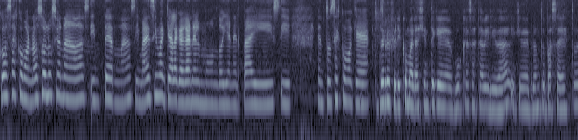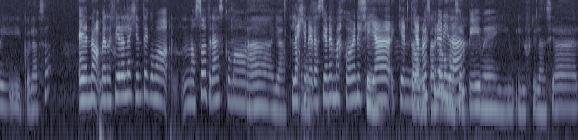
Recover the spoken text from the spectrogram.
cosas como no solucionadas internas y más encima que a la cagada en el mundo y en el país y entonces como que ¿Tú te referís como a la gente que busca esa estabilidad y que de pronto pasa esto y colapsa? Eh, no, me refiero a la gente como nosotras, como Ah, ya. las Como generaciones más jóvenes que ya que ya no es prioridad. hacer pyme y, y freelancear.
